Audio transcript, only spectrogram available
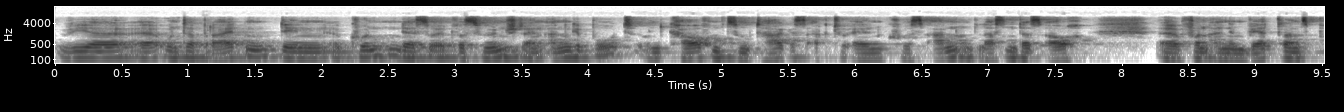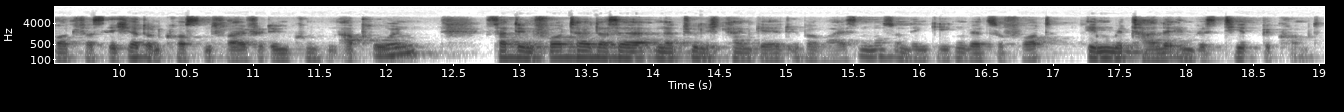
Wir äh, unterbreiten den Kunden, der so etwas wünscht, ein Angebot und kaufen zum tagesaktuellen Kurs an und lassen das auch äh, von einem Werttransport versichert und kostenfrei für den Kunden abholen. Es hat den Vorteil, dass er natürlich kein Geld überweisen muss und den Gegenwert sofort in Metalle investiert bekommt.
